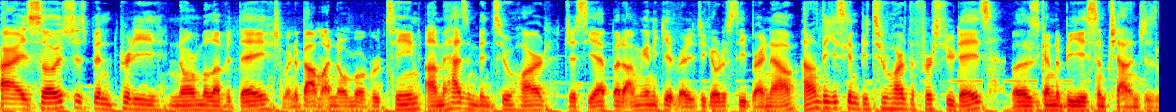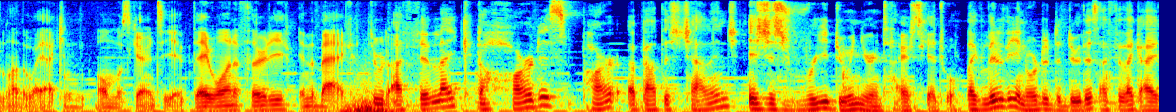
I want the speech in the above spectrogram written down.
Alright, so it's just been pretty normal of a day. Just went about my normal routine. Um, it hasn't been too hard just yet, but I'm gonna get ready to go to sleep right now. I don't think it's gonna be too hard the first few days, but there's gonna be some challenges along the way, I can almost guarantee it. Day one of 30 in the bag. Dude, I feel like the hardest part about this challenge is just redoing your entire schedule. Like literally in order to do this, I feel like I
